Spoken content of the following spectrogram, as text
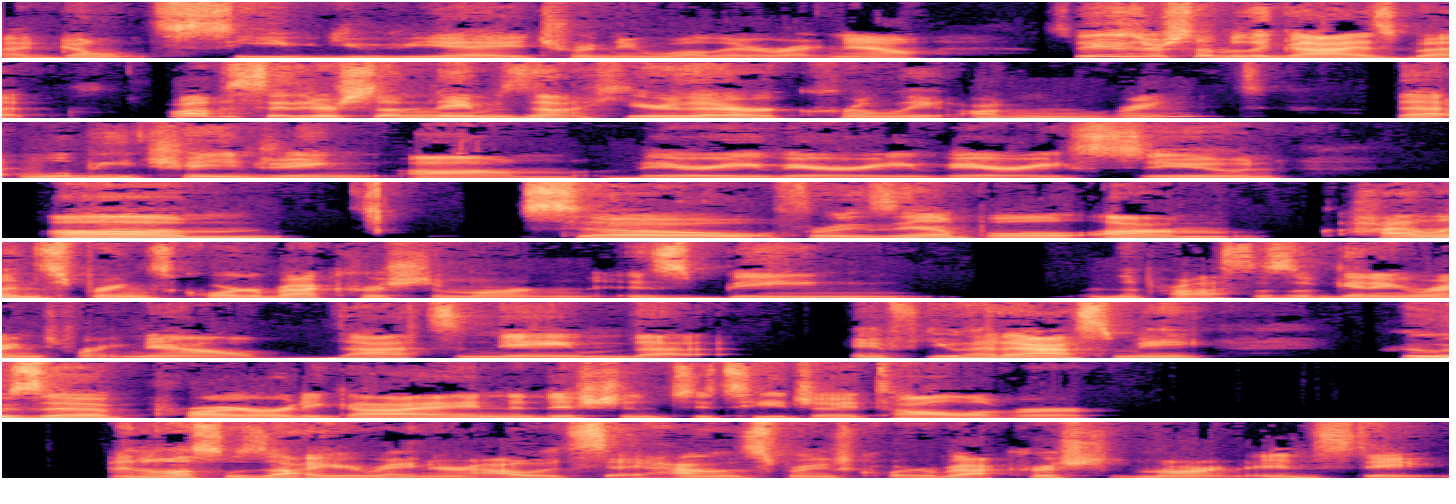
I don't see UVA trending well there right now. So these are some of the guys, but obviously there's some names not here that are currently unranked that will be changing um, very, very, very soon. Um, so, for example, um, Highland Springs quarterback Christian Martin is being in the process of getting ranked right now. That's a name that if you had asked me who is a priority guy in addition to TJ Tolliver and also Zaire Rayner, I would say Highland Springs quarterback Christian Martin in state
